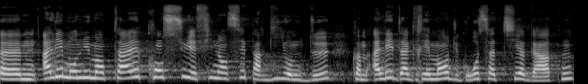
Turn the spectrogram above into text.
Euh, allée monumentale conçue et financée par Guillaume II comme allée d'agrément du Grosser Tiergarten,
